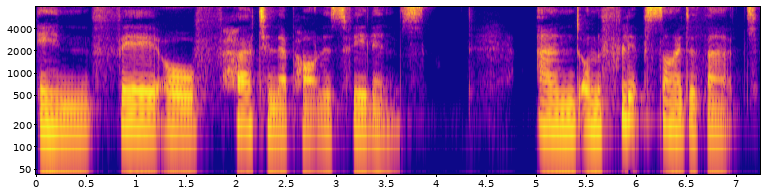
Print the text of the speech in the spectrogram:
in fear of hurting their partner's feelings. And on the flip side of that,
